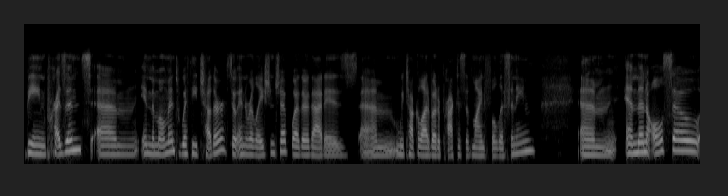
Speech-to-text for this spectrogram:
being present um, in the moment with each other so in relationship whether that is um, we talk a lot about a practice of mindful listening um, and then also,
